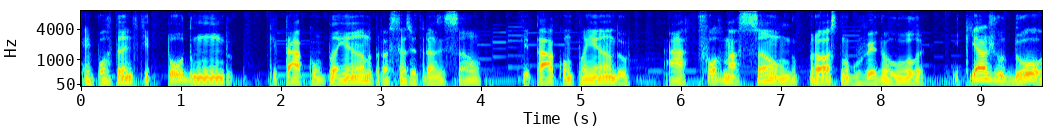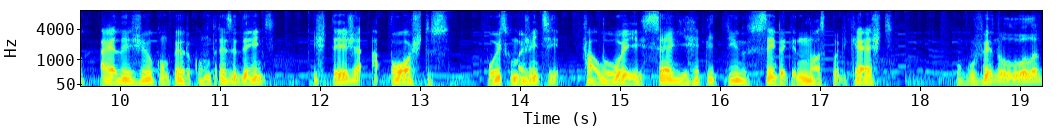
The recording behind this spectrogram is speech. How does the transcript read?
É importante que todo mundo que está acompanhando o processo de transição, que está acompanhando a formação do próximo governo Lula e que ajudou a eleger o companheiro como presidente, esteja a postos. Pois, como a gente falou e segue repetindo sempre aqui no nosso podcast, o governo Lula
